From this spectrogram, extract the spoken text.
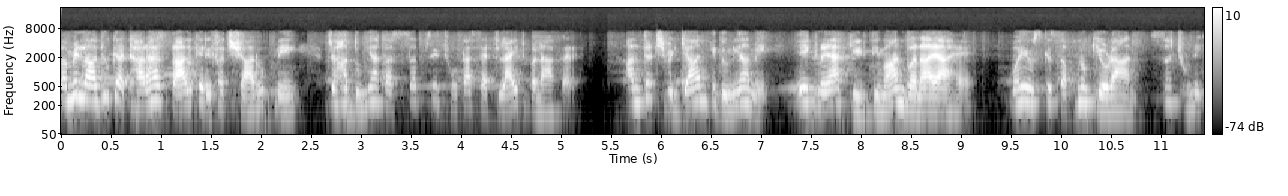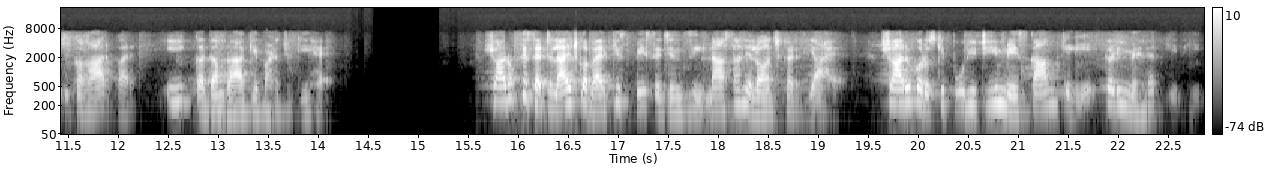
तमिलनाडु के 18 साल के रिफत शाहरुख ने, जहाँ दुनिया का सबसे छोटा सैटेलाइट बनाकर, अंतरिक्ष विज्ञान की दुनिया में एक नया कीर्तिमान बनाया है। वहीं उसके सपनों की उड़ान सच होने की कगार पर एक कदम आगे बढ़ चुकी है। शाहरुख के सैटेलाइट को अमेरिकी स्पेस एजेंसी नासा ने लॉन्च कर दिया है। शाहरुख और उसकी पूरी टीम ने इस काम के लिए कड़ी मेहनत की थी।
